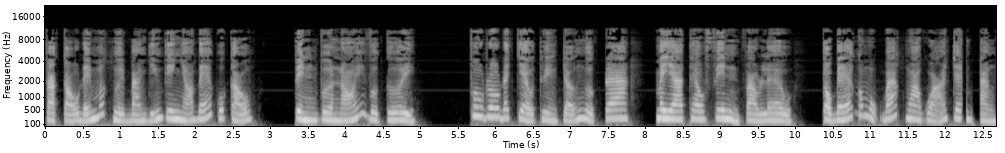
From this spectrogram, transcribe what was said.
và cậu để mất người bạn diễn viên nhỏ bé của cậu. Finn vừa nói vừa cười. Furo đã chèo thuyền trở ngược ra, Maya theo Finn vào lều. Cậu bé có một bát hoa quả trên bàn,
